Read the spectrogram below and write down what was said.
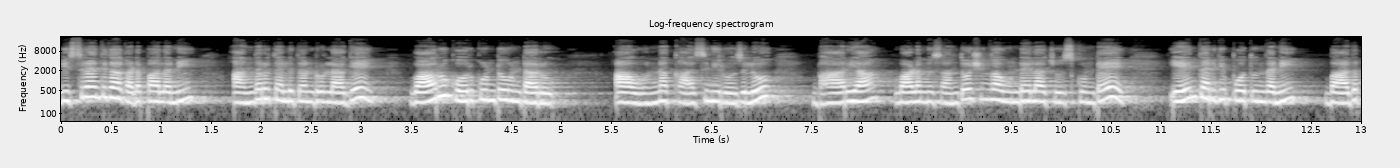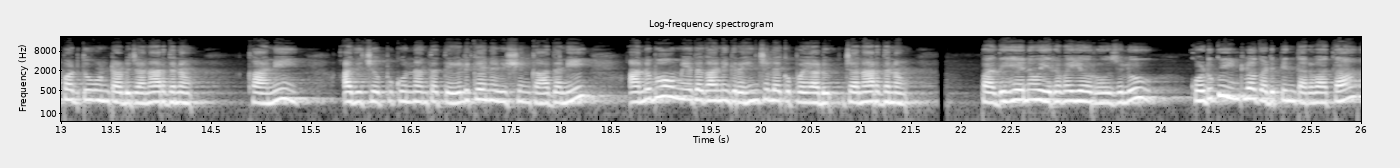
విశ్రాంతిగా గడపాలని అందరు తల్లిదండ్రులాగే వారు కోరుకుంటూ ఉంటారు. ఆ ఉన్న కాసిని రోజులు భార్య వాళ్ళను సంతోషంగా ఉండేలా చూసుకుంటే ఏం తరిగిపోతుందని బాధపడుతూ ఉంటాడు జనార్దనం. కానీ అది చెప్పుకున్నంత తేలికైన విషయం కాదని అనుభవం మీదగాని గ్రహించలేకపోయాడు జనార్దనం. పదిహేనో ఇరవయో రోజులు కొడుకు ఇంట్లో గడిపిన తర్వాత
